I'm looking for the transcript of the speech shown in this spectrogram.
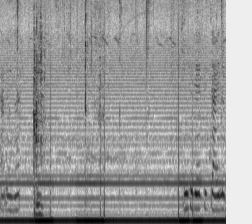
พักเองนะอืมฉันคือเด็กจิตใจเลย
